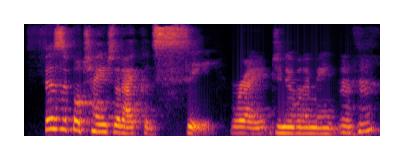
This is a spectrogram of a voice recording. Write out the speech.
physical change that I could see. right. Do you know what I mean? Mm-hmm.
